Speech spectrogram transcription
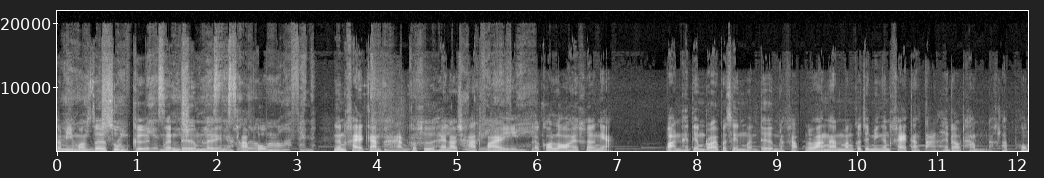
จะมีมอนสเตอร์สุ่มเกิดเหมือนเดิมเลยนะครับผม เงื่อนไขการผ่านก็คือให้เราชาร์จไฟ แล้วก็รอให้เครื่องเนี่ย ปั่นให้เต็มร้อยเปอร์เซ็นต์เหมือนเดิมนะครับ ระหว่างนั้นมันก็จะมีเงื่อนไขต่างๆ ให้เราทำนะครับผม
